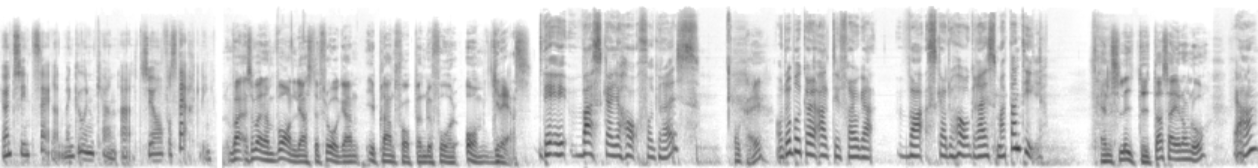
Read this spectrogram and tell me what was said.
Jag är inte så intresserad, men Gun kan allt. Så jag har förstärkning. Va, alltså, vad är den vanligaste frågan i plantshoppen du får om gräs? Det är vad ska jag ha för gräs? Okej. Och då brukar jag alltid fråga vad ska du ha gräsmattan till? En slityta säger de då. Ja,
